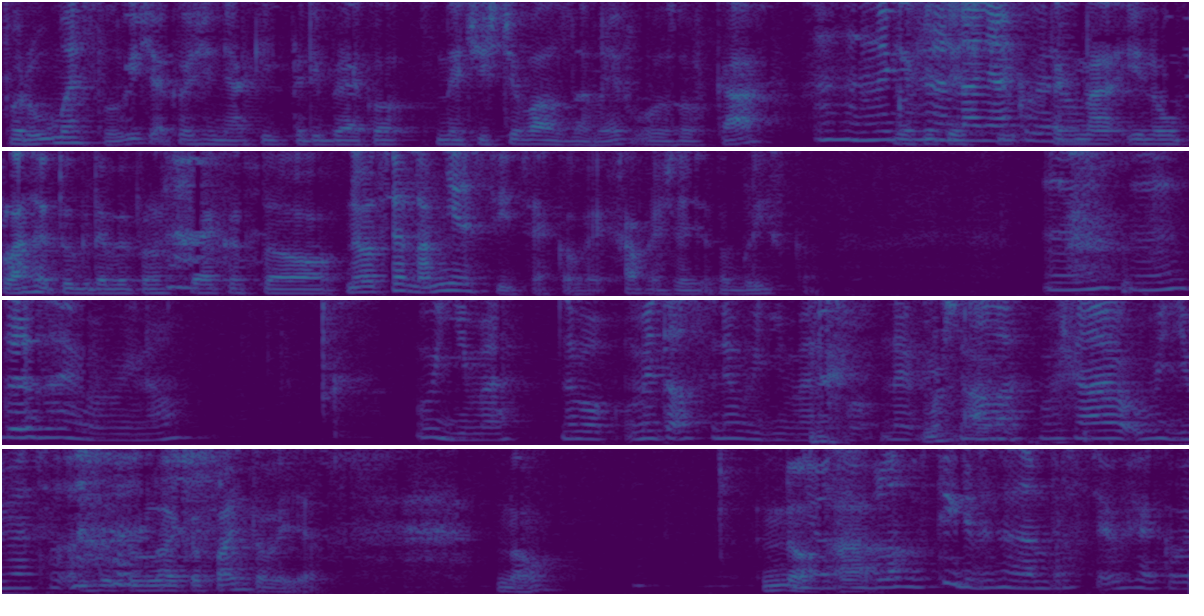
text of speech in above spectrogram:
průmysl, víš, jakože nějaký, který by jako znečišťoval zemi v uvozovkách, Mhm, jak je jakože na těžký, nějakou tak jinou. na jinou planetu, kde by prostě jako to, nebo třeba na měsíc, jako by, chápeš, že je to blízko. Mm, mm, to je zajímavý, no. Uvidíme. Nebo my to asi neuvidíme, nebo nevím, Možná ale možná jo, uvidíme, co... To by to bylo jako fajn to vidět. No. No jo, to by a bylo hustý, kdybychom tam prostě už jakoby,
